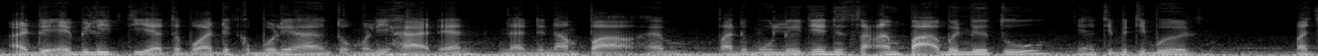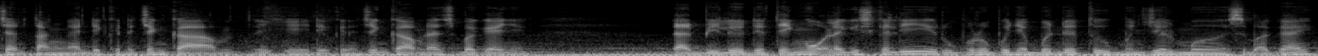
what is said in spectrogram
ada ability ataupun ada kebolehan untuk melihat kan? Dan dia nampak kan? Pada mulanya dia tak nampak benda tu yang tiba-tiba macam tangan dia kena cengkam leher dia kena cengkam dan sebagainya. Dan bila dia tengok lagi sekali rupa-rupanya benda tu menjelma sebagai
